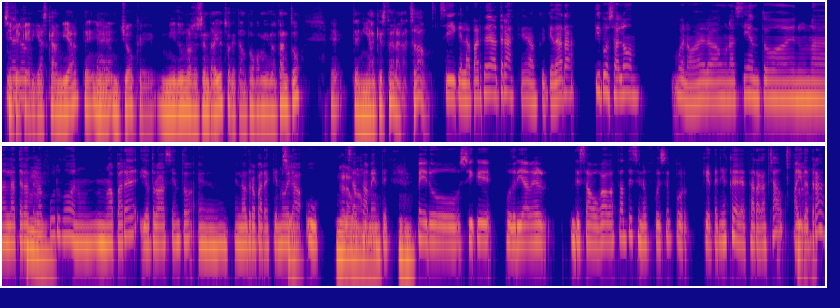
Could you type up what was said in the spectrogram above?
si No, te no. querías cambiar, te- Claro. eh, yo que mido unos 68, que tampoco mido tanto, eh, tenía que estar agachado. Sí, que la parte de atrás, que aunque quedara tipo salón, bueno, era un asiento en una lateral de la Mm. furgo, en un- una pared, y otro asiento en, en la otra pared, que no Sí. era U, No era una Exactamente. pero sí que podría haber desahogado bastante si no fuese porque tenías que estar agachado ahí Claro,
